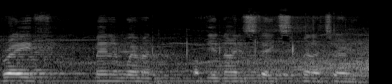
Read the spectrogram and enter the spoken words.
brave men and women of the United States military.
